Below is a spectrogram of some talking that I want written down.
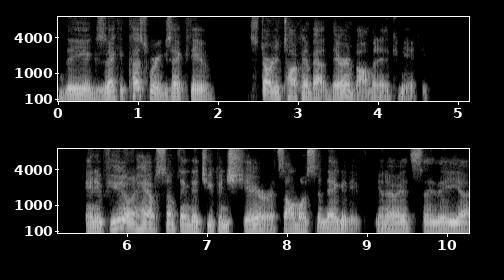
the executive customer executive started talking about their involvement in the community. And if you don't have something that you can share, it's almost a negative. You know, it's the uh,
